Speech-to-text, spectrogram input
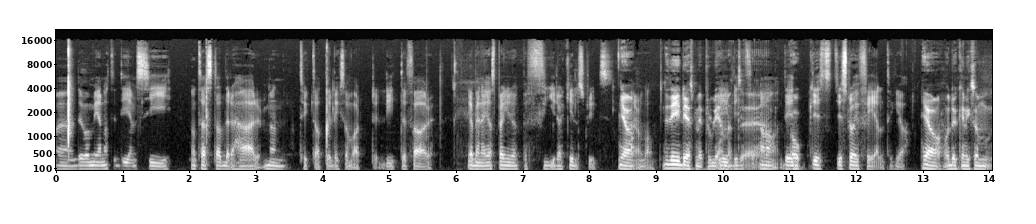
Eh, det var menat till DMC. De testade det här, men tyckte att det liksom vart lite för. Jag menar, jag sprang runt med fyra killstreaks. Ja, häromdagen. det är det som är Det, är problemet. lite för, eh, ja, det, och, det, det slår ju fel tycker jag. ja, och du kan liksom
